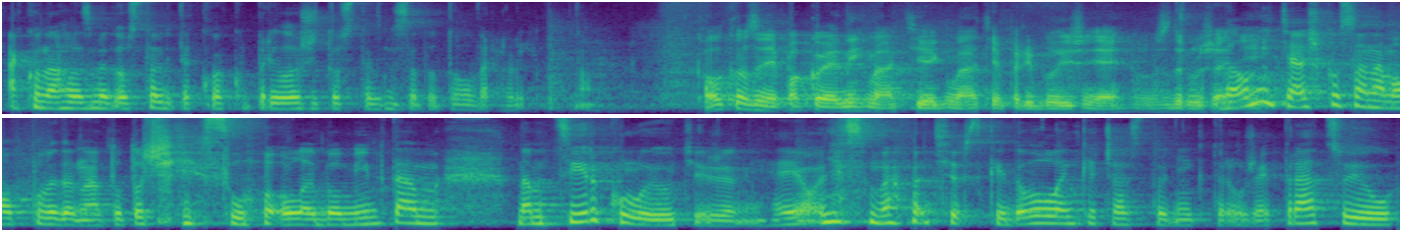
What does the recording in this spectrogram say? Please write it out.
ako náhle sme dostali takú ako príležitosť, tak sme sa do toho vrhli. No. Koľko znepokojených matiek máte približne v združení? Veľmi ťažko sa nám odpoveda na toto číslo, lebo my tam, nám cirkulujú tie ženy. Hej? Oni sú na materskej dovolenke, často niektoré už aj pracujú.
